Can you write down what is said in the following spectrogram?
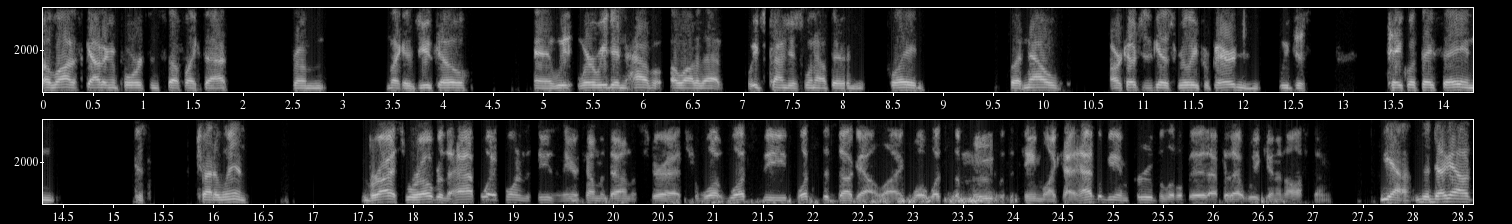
a lot of scouting reports and stuff like that from like a JUCO, and we where we didn't have a lot of that. We just kind of just went out there and played, but now our coaches get us really prepared, and we just take what they say and just try to win. Bryce, we're over the halfway point of the season here, coming down the stretch. What what's the what's the dugout like? What what's the mood with the team like? It had to be improved a little bit after that weekend in Austin. Yeah, the dugout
